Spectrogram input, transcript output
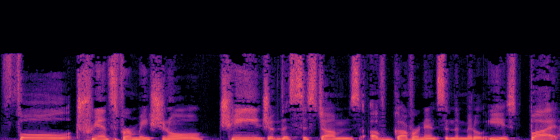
full transformational change of the systems of governance in the Middle East. But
